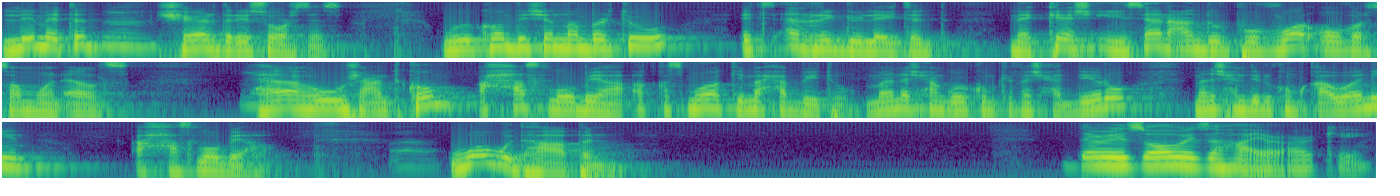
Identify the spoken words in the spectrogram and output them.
ليميتد شيرد ريسورسز والكونديشن نمبر 2 اتس unregulated. ما كاش إنسان عنده البوفوار اوفر someone ايلس ها هو واش عندكم؟ أحصلوا بها. أقسموها كما حبيتوا ماناش حنقول لكم كيفاش حديروا ماناش حندير لكم قوانين. أحصلوا بها. What would happen? There is always a hierarchy.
